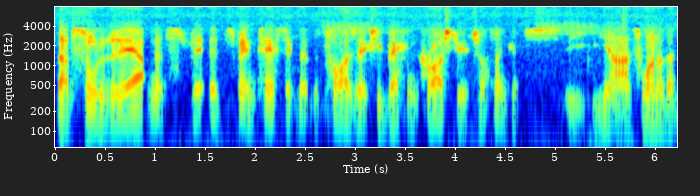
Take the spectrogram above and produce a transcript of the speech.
they've sorted it out, and it's it's fantastic that the tie's actually back in Christchurch. I think it's you know it's one of the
